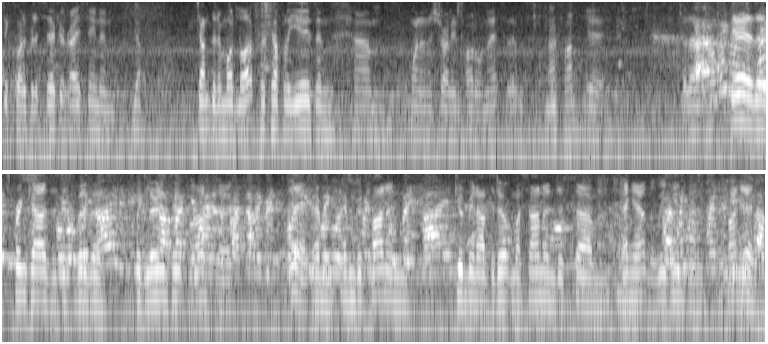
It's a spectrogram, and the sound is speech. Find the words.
did quite a bit of circuit racing and Yep. jumped in a mod light for a couple of years and um, won an Australian title on that, so that was Nice. fun. Yeah. But, um, yeah, the sprint cars is just a bit of a big learning curve for us. So yeah, having, having good fun and it's good being able to do it with my son and just um, hang out in the weekends and fun. Yeah.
